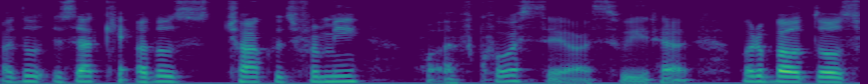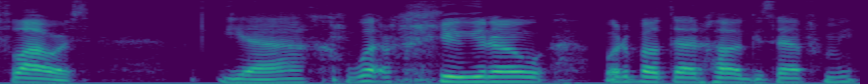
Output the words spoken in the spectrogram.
Are those is that are those chocolates for me? Well, of course they are, sweetheart. What about those flowers? Yeah. What you know? What about that hug? Is that for me?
